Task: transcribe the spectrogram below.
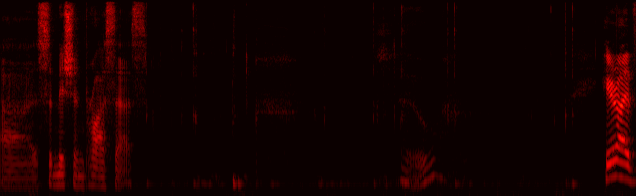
uh, submission process. So here I've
